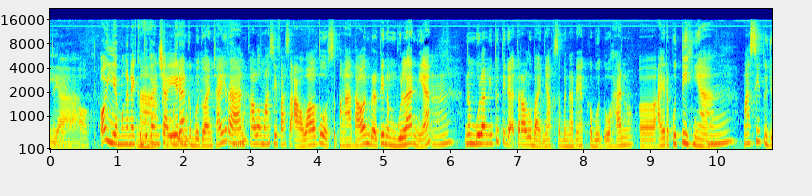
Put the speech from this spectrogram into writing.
gitu iya. ya. Okay. Oh iya mengenai nah, kebutuhan nah, cairan. kebutuhan cairan hmm. kalau masih fase awal tuh setengah tahun berarti enam bulan ya. Hmm. 6 bulan itu tidak terlalu banyak sebenarnya kebutuhan uh, air putihnya. Hmm. Masih 70%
